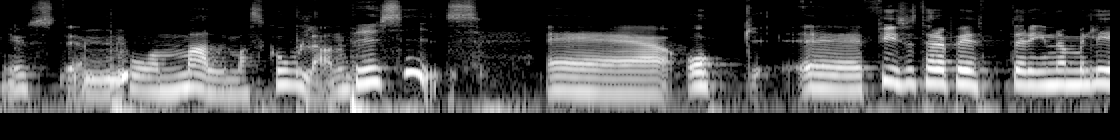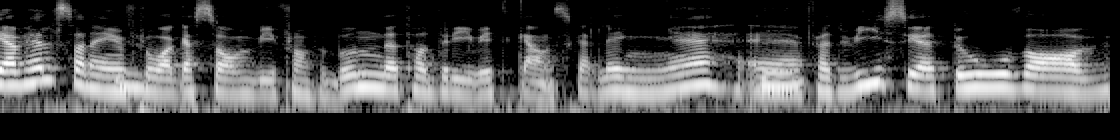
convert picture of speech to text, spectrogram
just det, Mm. på Malmaskolan. Precis. Eh, och eh, fysioterapeuter inom elevhälsan är en Mm. fråga som vi från förbundet har drivit ganska länge. Eh, Mm. För att vi ser ett behov av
